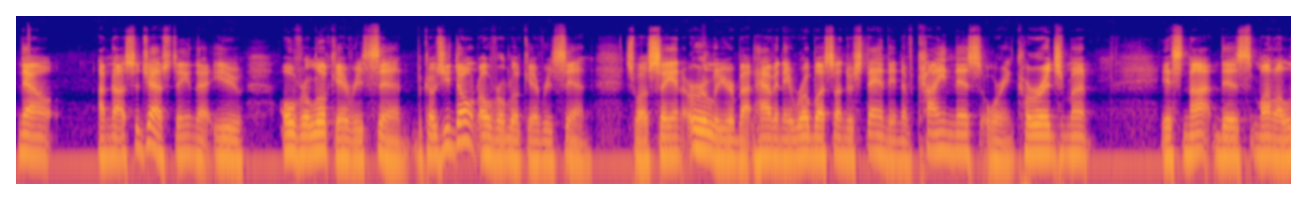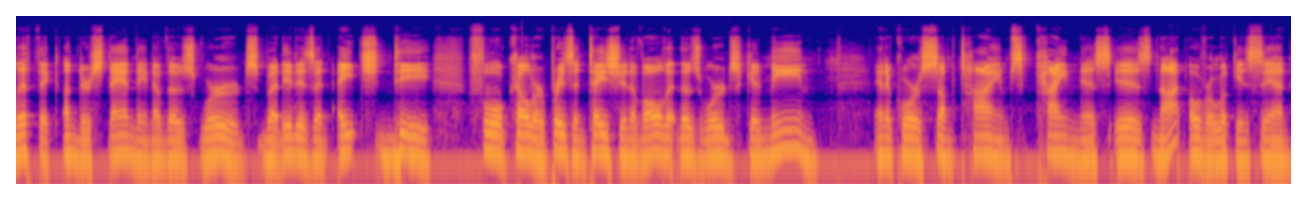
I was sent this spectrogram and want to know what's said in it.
Now, I'm not suggesting that you overlook every sin because you don't overlook every sin. So I was saying earlier about having a robust understanding of kindness or encouragement. It's not this monolithic understanding of those words, but it is an HD full color presentation of all that those words can mean. And of course, sometimes kindness is not overlooking sin,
